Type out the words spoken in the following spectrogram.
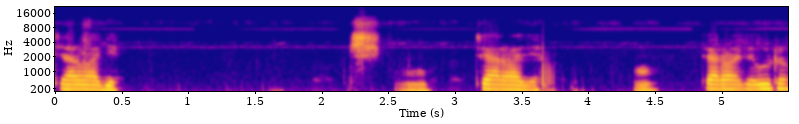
ચાર વાગે. ચાર વાગે. ચાર વાગે ઉઠો.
